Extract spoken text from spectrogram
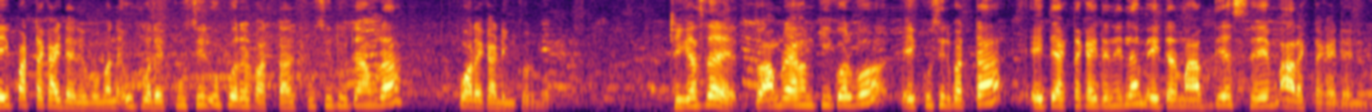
এই পাটটা কাইটা নেব মানে উপরে, কুচির উপরের পাটটা কুচি দুটো আমরা পরে কাটিং করব। ঠিক আছে? তো আমরা এখন কি করব? এই কুচির পাটটা, এইটা একটা কাইটা নিলাম, এইটার মাপ দিয়ে সেম আর একটা কাইটা নেব।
